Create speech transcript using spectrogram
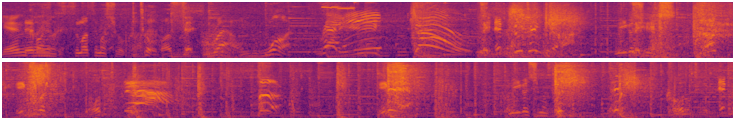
限界手早までく済ませましょうか。飛ばせ。Round 1 Ready? ゼネプーテン身がします。いきます。おっ身がします。こネプー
